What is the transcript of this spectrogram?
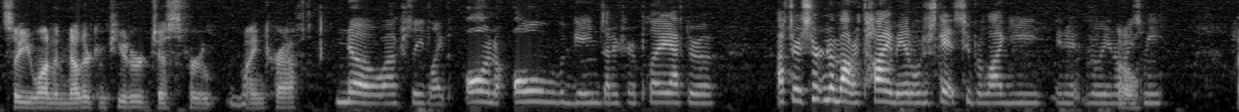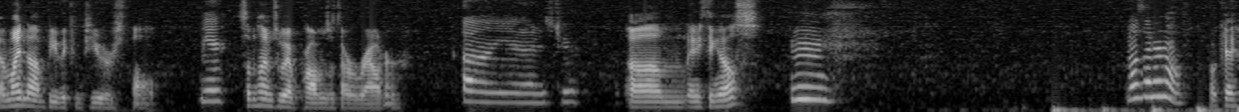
So you want another computer just for Minecraft? No, actually, like on all the games that I try to play after a, after a certain amount of time, it'll just get super laggy and it really annoys Oh. me. That might not be the computer's fault. Yeah. Sometimes we have problems with our router. Uh, yeah, that is true. Um, anything else? Hmm. Not that I don't know. Okay.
